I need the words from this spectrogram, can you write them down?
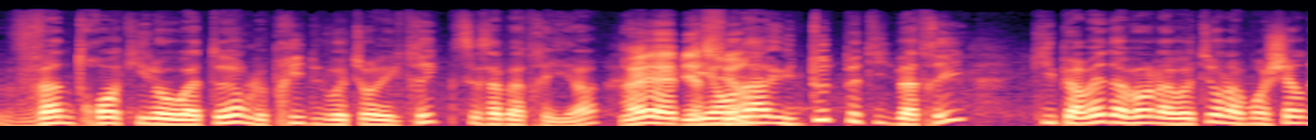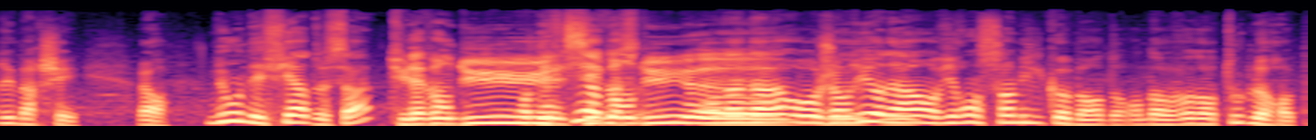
23 kWh. Le prix d'une voiture électrique, c'est sa batterie. Hein. Et on a une toute petite batterie qui permet d'avoir la voiture la moins chère du marché. Alors, nous, on est fiers de ça. Tu l'as vendu, c'est vendu. Euh, aujourd'hui, on a environ 100 000 commandes. On en vend dans toute l'Europe.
